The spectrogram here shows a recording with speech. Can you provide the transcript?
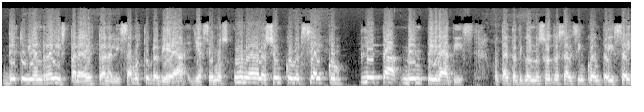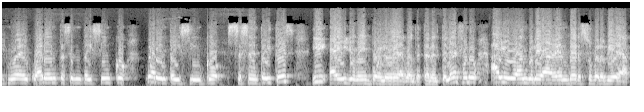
de tu bien raíz para esto analizamos tu propiedad y hacemos una evaluación comercial completamente gratis. Contáctate con nosotros al 56 940 75 45 63 y ahí yo mismo le voy a contestar el teléfono ayudándole a vender su propiedad.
